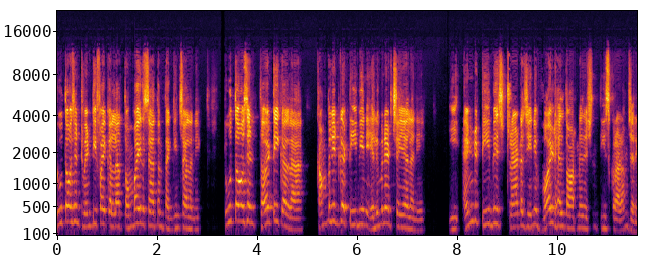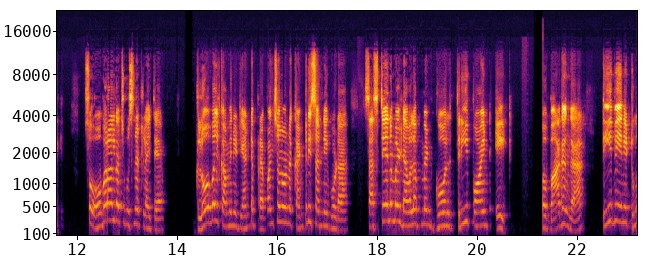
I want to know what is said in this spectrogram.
టూ థౌజండ్ ట్వంటీ ఫైవ్ కల్లా తొంభై ఐదు శాతం తగ్గించాలని టూ థౌజండ్ థర్టీ కల్లా కంప్లీట్గా టీబీని ఎలిమినేట్ చేయాలని ఈ ఎండ్ టీబీ స్ట్రాటజీని వరల్డ్ హెల్త్ ఆర్గనైజేషన్ తీసుకురావడం జరిగింది. సో ఓవరాల్గా చూసినట్లయితే గ్లోబల్ కమ్యూనిటీ అంటే ప్రపంచంలో ఉన్న కంట్రీస్ అన్ని కూడా sustainable development goal three point ఎయిట్లో భాగంగా టీబీని టూ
